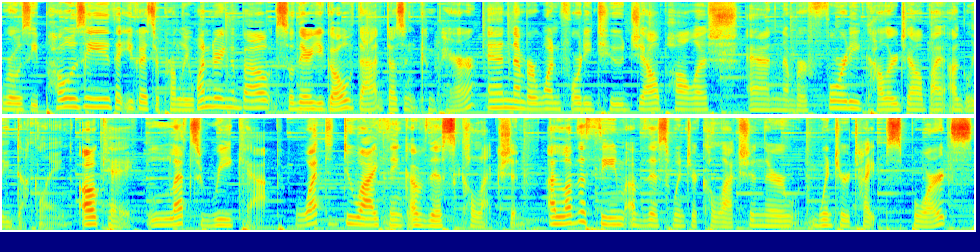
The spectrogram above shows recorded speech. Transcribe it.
Rosy Posy that you guys are probably wondering about, so there you go, that doesn't compare. And number 142 Gel Polish and number 40 Color Gel by Ugly Duckling. Okay, let's recap. What do I think of this collection? I love the theme of this winter collection. They're winter type sports.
